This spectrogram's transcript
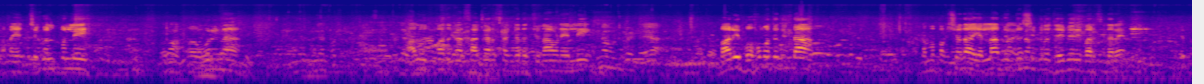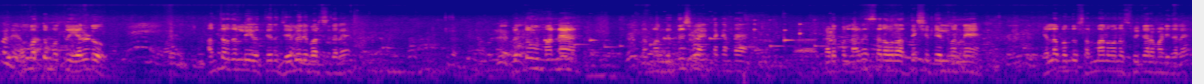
ನಮ್ಮ ಹೆಚ್ಚು ಗಲ್ಪಲ್ಲಿ ಊರಿನ ಹಾಲು ಉತ್ಪಾದಕ ಸಹಕಾರ ಸಂಘದ ಚುನಾವಣೆಯಲ್ಲಿ ಭಾರಿ ಬಹುಮತದಿಂದ ನಮ್ಮ ಪಕ್ಷದ ಎಲ್ಲ ನಿರ್ದೇಶಕರು ಜೈಬೇರಿ ಬಾರಿಸಿದ್ದಾರೆ. ಒಂಬತ್ತು ಮತ್ತು ಎರಡು ಅಂತರದಲ್ಲಿ ಇವತ್ತೇನು ಜೈಬೇರಿ ಬಾರಿಸಿದ್ದಾರೆ. ಇವತ್ತು ಮೊನ್ನೆ ನಮ್ಮ ನಿರ್ದೇಶಕರಾಗಿರ್ತಕ್ಕಂಥ ಕಡಪಲ್ಲಿ ಕಡಪಲ್ ನಾಗರಾಜ್ ಸರ್ ಅವರ ಅಧ್ಯಕ್ಷತೆಯಲ್ಲಿ ಮೊನ್ನೆ ಎಲ್ಲ ಬಂದು ಸನ್ಮಾನವನ್ನು ಸ್ವೀಕಾರ ಮಾಡಿದ್ದಾರೆ.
